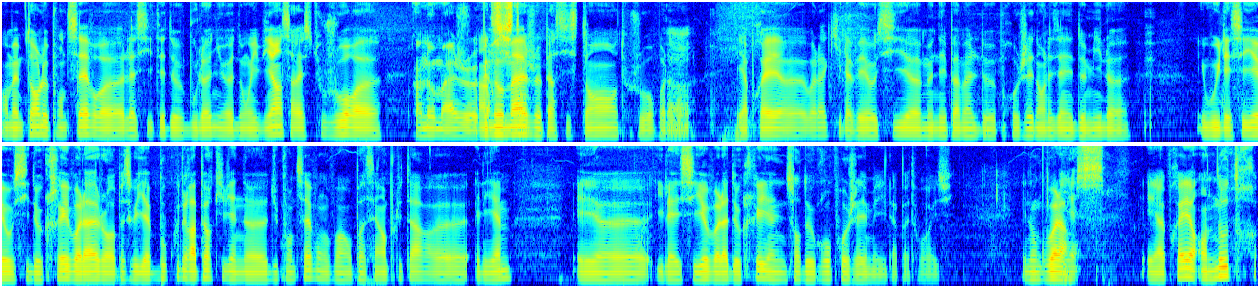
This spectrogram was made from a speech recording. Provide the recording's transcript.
En même temps, le Pont de Sèvres, la cité de Boulogne il vient, ça reste toujours euh, Un hommage un persistant. hommage persistant, toujours. Voilà. Ouais. Et après, euh, voilà, qu'il avait aussi euh, mené pas mal de projets dans les années 2000 euh, et où il essayait aussi de créer, voilà, genre, parce qu'il y a beaucoup de rappeurs qui viennent euh, du Pont de Sèvres, on va en passer un plus tard, euh, LIM, et euh, il a essayé voilà, de créer une sorte de gros projet, mais il n'a pas tout réussi. Et donc voilà. Yes. Et après, en autre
